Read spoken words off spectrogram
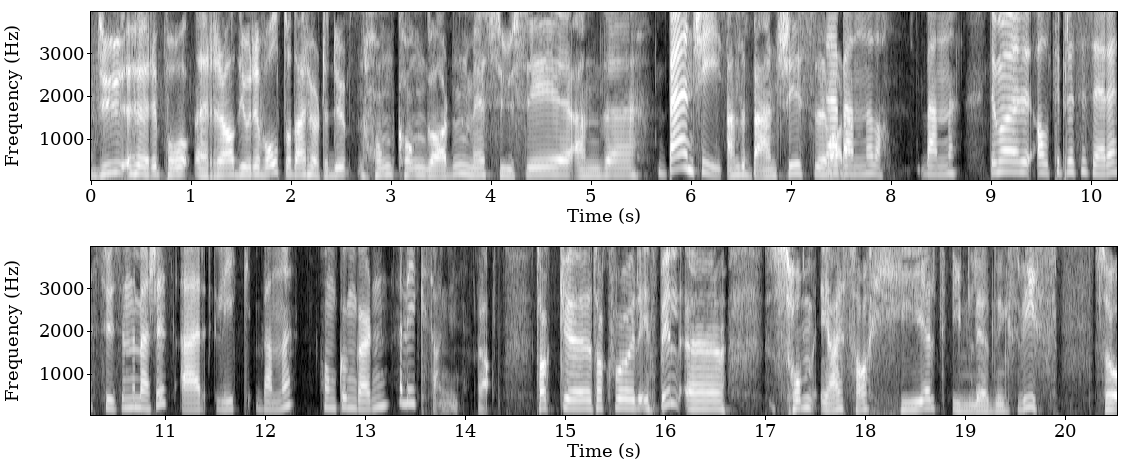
Du hører på Radio Revolt, og der hørte du Hong Kong Garden med Susie and the Banshees. And the Banshees. Det er bandet, da. Bandet. Du må alltid presisere. Susie and the Banshees er lik bandet. Hong Kong Garden er lik sangen. Ja. Takk, eh, takk for innspill. Eh, som jeg sa helt innledningsvis, så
